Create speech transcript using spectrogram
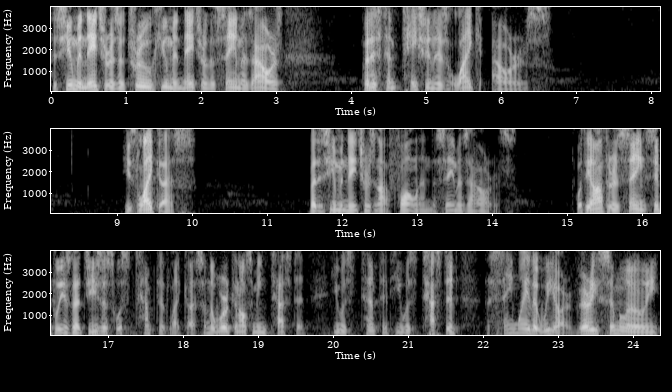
His human nature is a true human nature, the same as ours, but his temptation is like ours. He's like us, but his human nature is not fallen, the same as ours. What the author is saying simply is that Jesus was tempted like us, and the word can also mean tested. He was tempted, he was tested the same way that we are, very similarly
